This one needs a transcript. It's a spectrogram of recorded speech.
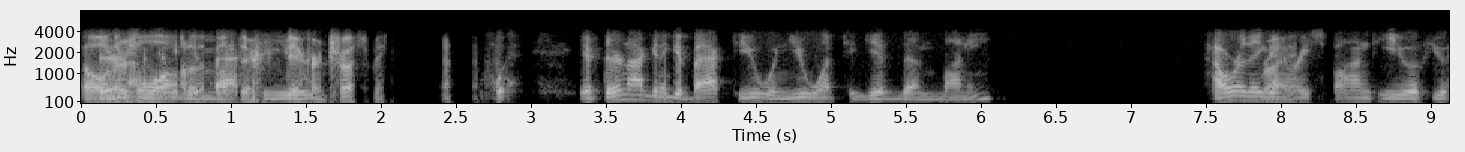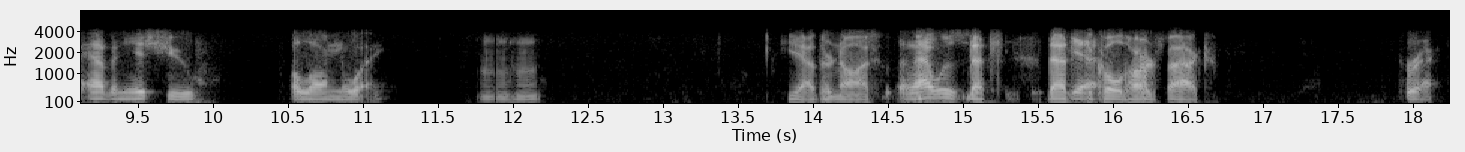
Oh, there's a lot of them out there, you, Darin. Trust me. if they're not going to get back to you when you want to give them money, how are they going to respond to you if you have an issue along the way? hmm Yeah, they're not. And that was That's that's yeah. the cold hard fact. correct.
